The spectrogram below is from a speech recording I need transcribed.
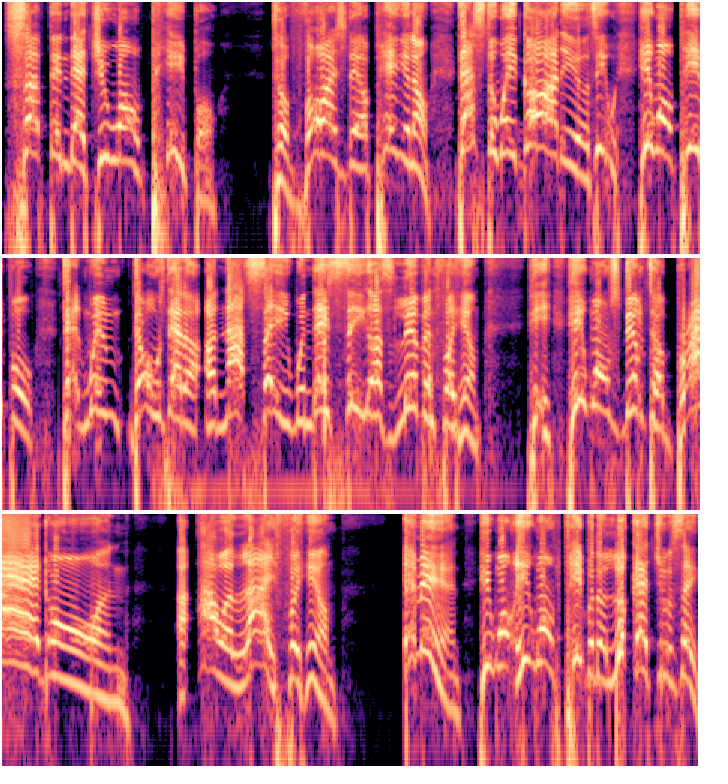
something that you want people to voice their opinion on. That's the way God is. He he want people that when those that are, are not saved, when they see us living for him, he he wants them to brag on uh, our life for him. Amen. He want he wants people to look at you and say,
